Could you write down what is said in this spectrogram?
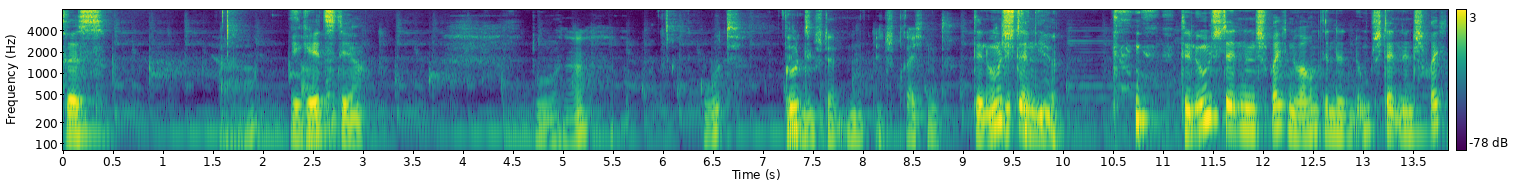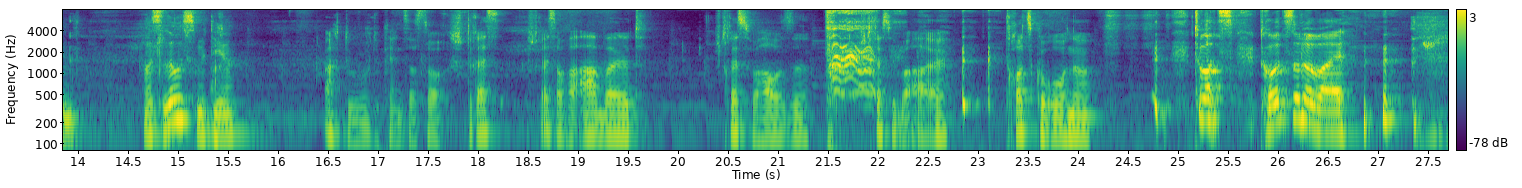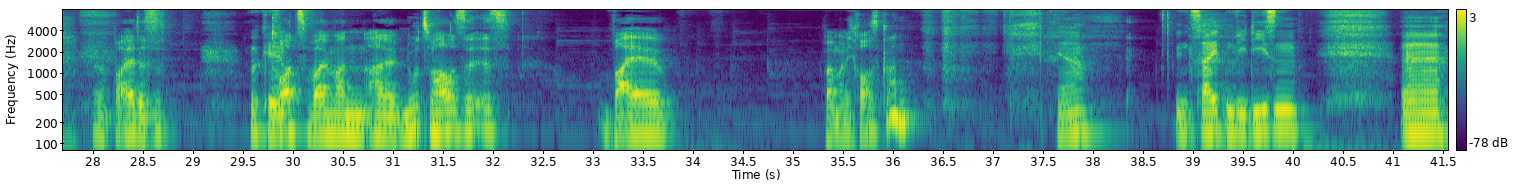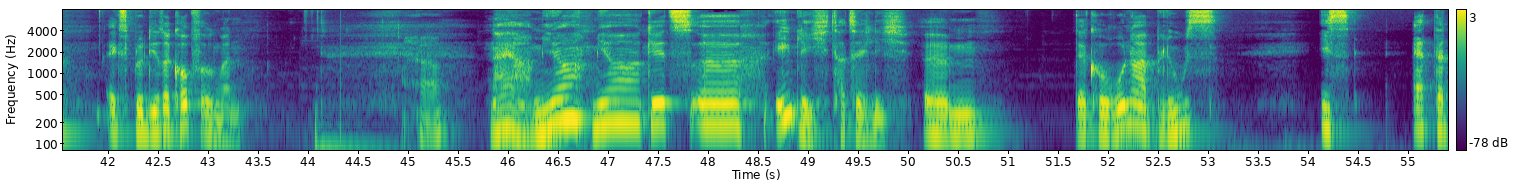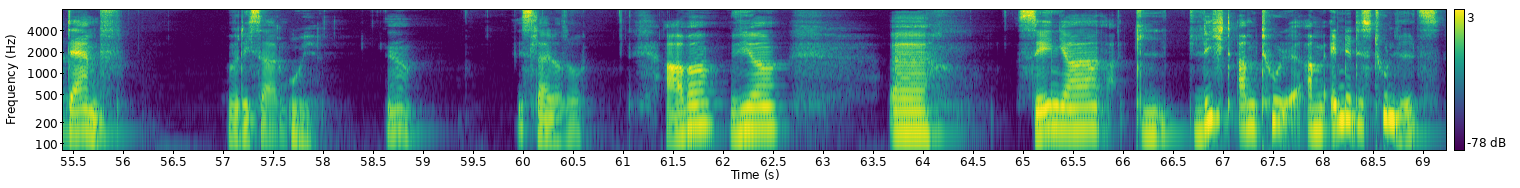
Chris, Ja. wie Sag geht's dir? Du, ne? Gut. Gut. Den Umständen entsprechend. Den Geht's denn Umständen, den Umständen entsprechend. Warum denn den Umständen entsprechend? Was ist los mit dir? Ach du, du kennst das doch. Stress, Stress auf der Arbeit, Stress zu Hause, Stress überall. Trotz Corona. Trotz, trotz oder weil? Beides. Okay. Trotz, weil man halt nur zu Hause ist, weil, weil man nicht raus kann. Ja. In Zeiten wie diesen äh, explodiert der Kopf irgendwann. Ja. Naja, mir, mir geht's äh, ähnlich tatsächlich. Ähm, der Corona-Blues ist at the Dampf, würde ich sagen. Ui. Ja, ist leider so. Aber wir äh, sehen ja Licht am, am Ende des Tunnels.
